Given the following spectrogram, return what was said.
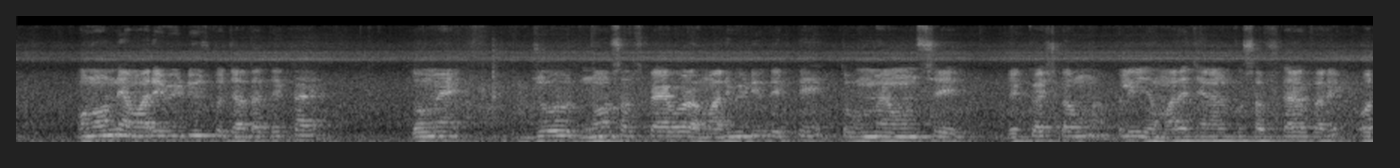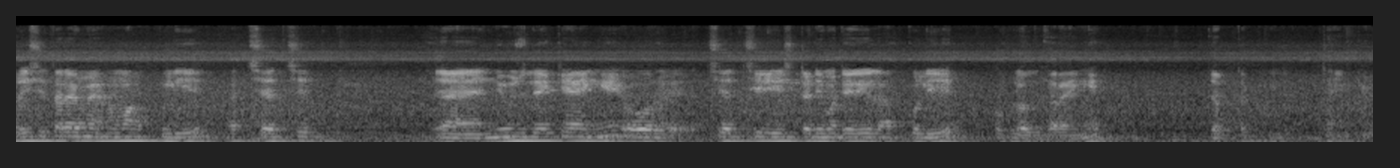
उन्होंने हमारी वीडियोज़ को ज़्यादा देखा है। तो मैं जो नॉन सब्सक्राइबर हमारी वीडियो देखते हैं तो मैं उनसे रिक्वेस्ट करूँगा। प्लीज़ हमारे चैनल को सब्सक्राइब करें और इसी तरह मैं हम आपके लिए अच्छे अच्छे न्यूज़ लेके आएँगे और अच्छी अच्छी स्टडी मटेरियल आपको लिए उपलब्ध कराएँगे। जब तक थैंक यू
